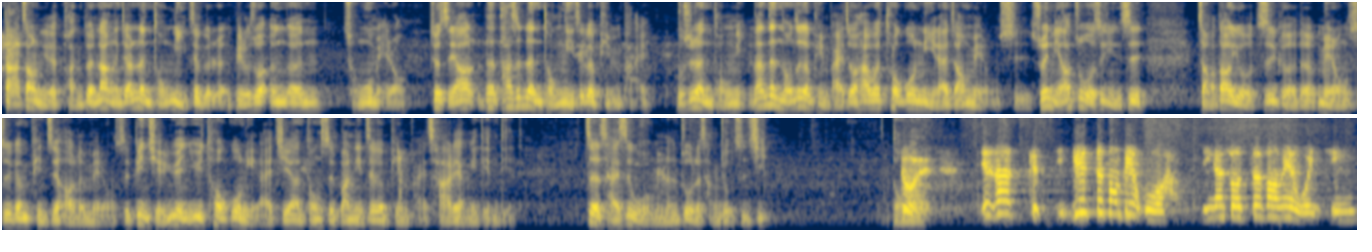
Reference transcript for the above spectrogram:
打造你的团队，让人家认同你这个人，比如说恩恩宠物美容，就只要他他是认同你这个品牌，不是认同你，那认同这个品牌之后，他会透过你来找美容师。所以你要做的事情是。找到有资格的美容师跟品质好的美容师，并且愿意透过你来接案，同时把你这个品牌擦亮一点点，这才是我们能做的长久之计。对，因为那因为这方面我应该说这方面我已经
